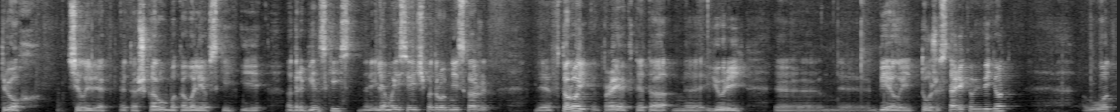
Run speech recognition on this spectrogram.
трех человек, это Шкаруба, Ковалевский и Адрабинский, Илья Моисеевич подробнее скажет. Второй проект – это Юрий Белый, тоже Стариков ведет – вот.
